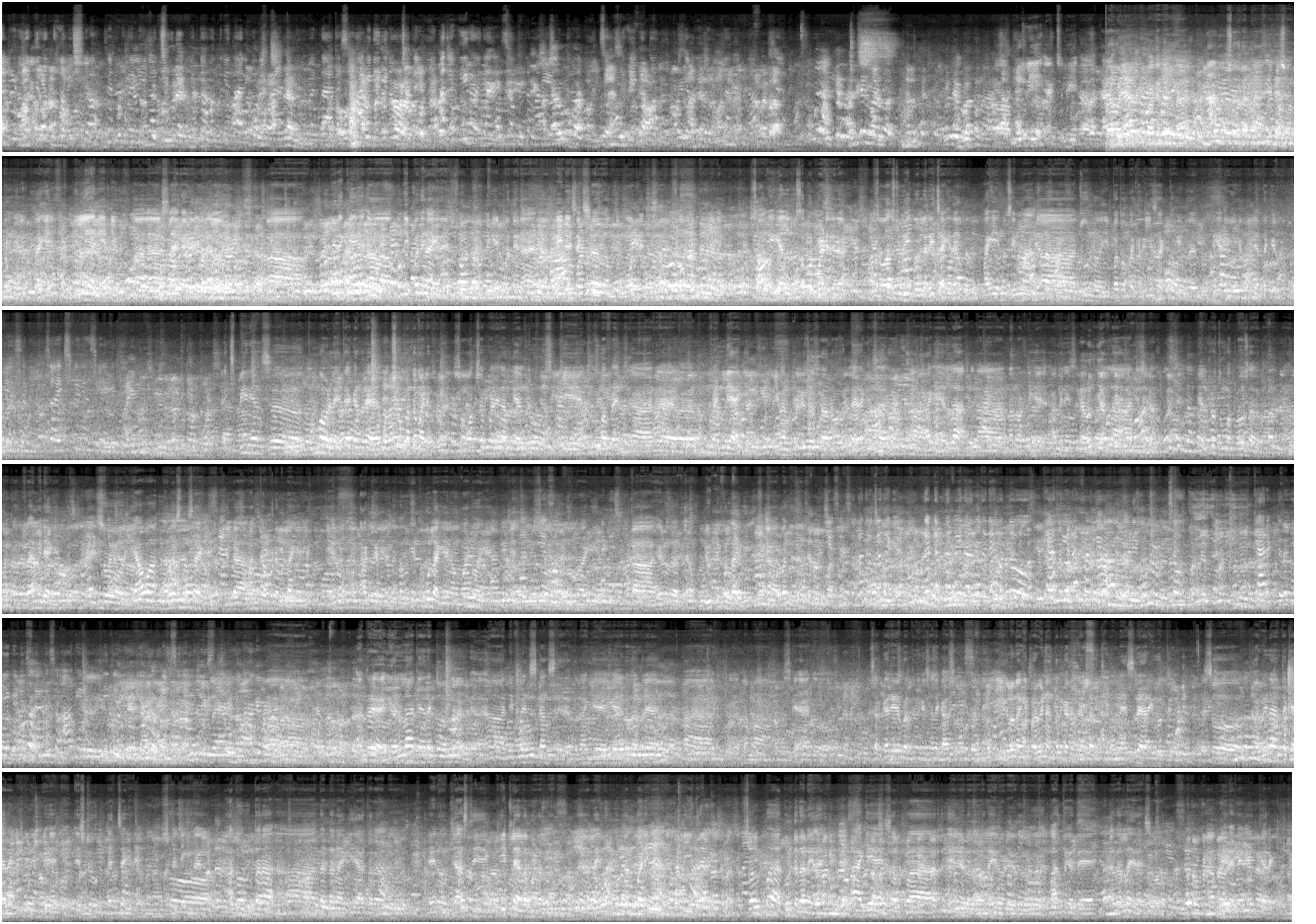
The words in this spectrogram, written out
ಎಲ್ರಿಗೂ ಗೊತ್ತಿರುವಂತಹ ವಿಷಯ ಕನ್ನಡದಲ್ಲಿ ಈಗ ಜೂನ್ ಇಪ್ಪತ್ತ ಒಂದನೇ ತಾರೀಕು ಬರ್ತಾ ಇದೆ ಸೊ ಹಾಗೆ ಹೇಗೆ ಇಲ್ಲಿಯ ನೇಟಿವ್ ಇದಕ್ಕೆ ಒಂದು ಇಪ್ಪತ್ತು ದಿನ ಆಗಿದೆ ಇಪ್ಪತ್ತು ದಿನ ತ್ರೀ ಡೇಸ್ ಎಕ್ಸ್ಟ್ರಾ ನಮ್ಮದು ಸಾಂಗಿಗೆ ಎಲ್ಲರೂ ಸಪೋರ್ಟ್ ಮಾಡಿದ್ದೀರಾ. ಸೊ ಅಷ್ಟು ವೀಕ್ ಒಳ್ಳೆ ರೀಚ್ ಆಗಿದೆ. ಹಾಗೆ ಇನ್ನು ಸಿನಿಮಾ ಜೂನ್ ಇಪ್ಪತ್ತೊಂದಕ್ಕೆ ರಿಲೀಸ್ ಆಗ್ತದೆ ಹೋಗಿ ಅಂತ ಕೇಳ್ಬೋದು. ಎಕ್ಸ್ಪೀರಿಯನ್ಸ್ ತುಂಬ ಒಳ್ಳೆ ಇತ್ತು. ಯಾಕಂದರೆ ವರ್ಕ್ಶಾಪ್ ಅಂತ ಮಾಡಿದ್ರು. ಸೊ ವರ್ಕ್ಶಾಪಲ್ಲಿ ನಮಗೆ ಎಲ್ಲರೂ ಸಿಕ್ಕಿ ತುಂಬ ಫ್ರೆಂಡ್ಸ್ ಅಂದರೆ ಫ್ರೆಂಡ್ಲಿ ಆಗಿ ಈವನ್ ಪ್ರೊಡ್ಯೂಸರ್ ಸರು ಹಾಗೆ ನನ್ನೊಟ್ಟಿಗೆ ಆರ್ಟಿಸ್ಟರು ಎಲ್ಲರೂ ತುಂಬ ಕ್ಲೋಸ್ ಆದರು ಫ್ಯಾಮಿಲಿ ಆಗಿತ್ತು ಸೊ ಯಾವ ನರ್ವಸ್ನೆಸ್ ಆಗಲಿ ಇಲ್ಲ ಅನ್ಕಂಫರ್ಟಬಲ್ ಆಗಿರಲಿ ಏನೂ ಆಗ್ತಿರಲಿಲ್ಲ. ನಮಗೆ ಕೂಲ್ ಆಗಿ ನಾವು ಮಾಡುವ ಹಾಗೆ ಹೇಳೋದಾದ್ರೆ ಬ್ಯೂಟಿಫುಲ್ ಆಗಿ ಬಂದಿದೆ ಕ್ಯಾರೆಕ್ಟರ್ ಹೇಗೆ ಸೊ ಆ ಕ್ಯಾರೆಕ್ಟರ್ ಕ್ಯಾರೆಕ್ಟರ್ನು ಡಿಫ್ರೆನ್ಸ್ ಕಾಣಿಸ್ತಾ ಇದೆ ಅಂದರೆ ಈಗ ಹೇಳೋದಾದರೆ ನಮ್ಮ ಅದು ಸರ್ಕಾರಿ ಪ್ರಾಥಮಿಕ ಶಾಲೆ ಕಾಸರಗೋಡಲ್ಲಿ ಈಗಲೂ ನನಗೆ ಪ್ರವೀಣ ಅಂತ ಎಲ್ಲರೂ. ನನ್ನ ಹೆಸರು ಯಾರಿಗೂ ಗೊತ್ತಿಲ್ಲ. ಸೊ ಪ್ರವೀಣ ಅಂತ ಕ್ಯಾರೆಕ್ಟರ್ ನಿಮಗೆ ಎಷ್ಟು ಟಚ್ ಆಗಿದೆ ಸೊ ಅದೊಂಥರ ದಡ್ಡನಾಗಿ ಆ ಥರ ಏನು ಜಾಸ್ತಿ ಕೀಟ್ಲೆ ಎಲ್ಲ ಮಾಡಲ್ಲ. ಲೈನ್ ನನ್ನ ಬಟ್ ಇದರಲ್ಲಿ ಸ್ವಲ್ಪ ತುಂಟದನ ಇದೆ ಹಾಗೆ ಸ್ವಲ್ಪ ಏನು ಹೇಳೋದು ಮಾತುಕತೆ ಅದೆಲ್ಲ ಇದೆ. ಸೊ ಬೇರೆ ಕ್ಯಾರೆಕ್ಟರ್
